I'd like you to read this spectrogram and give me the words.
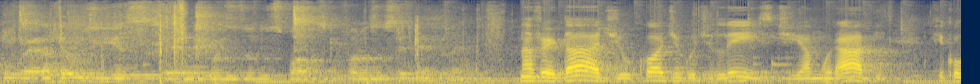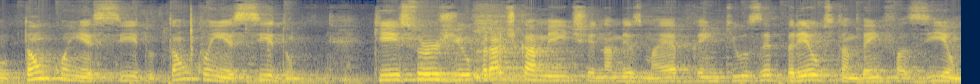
como era até os dias é, depois dos outros povos que foram sucedendo. Né? Na verdade, o código de leis de Hammurabi ficou tão conhecido, tão conhecido, que surgiu praticamente na mesma época em que os hebreus também faziam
